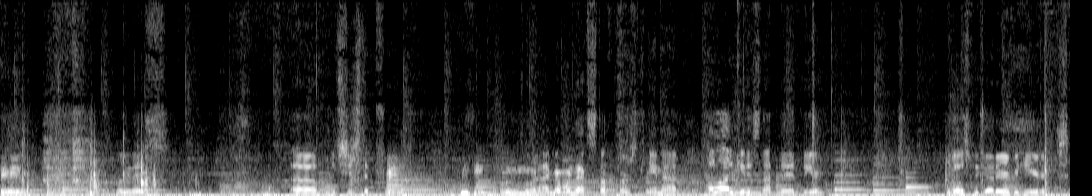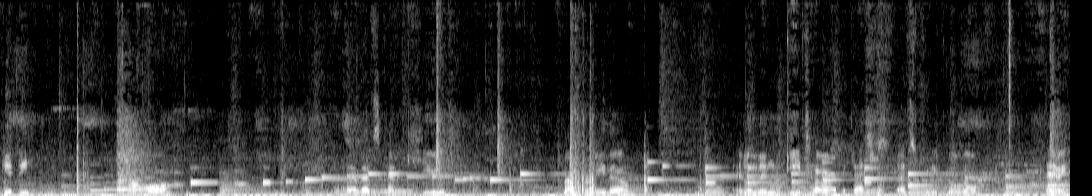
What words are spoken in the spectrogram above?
Look at this. Uh, it's just a print. Blue Moon. I remember when that stuff first came out. I like it. It's not bad beer. What else we got over here? Skippy. Oh. Yeah, that's kind of cute. Not for me though. And a little guitar, but that's that's pretty cool there. Anyway,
